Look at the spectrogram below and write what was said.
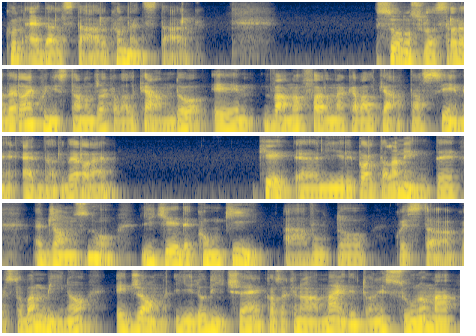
con Eddard Stark, con Ned Stark. Sono sulla strada del re, quindi stanno già cavalcando e vanno a fare una cavalcata assieme Eddard e re che eh, gli riporta alla mente eh, Jon Snow, gli chiede con chi ha avuto questo, questo bambino e Jon glielo dice, cosa che non ha mai detto a nessuno, ma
